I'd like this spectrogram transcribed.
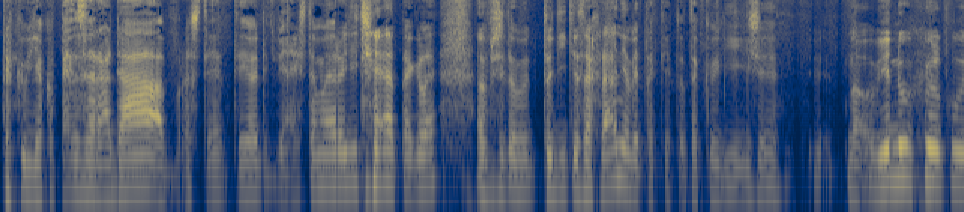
takový jako bezrada a prostě, ty teď vy nejste moje rodiče a takhle. A přitom to dítě zachránili, tak je to takový, že no, v jednu chvilku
